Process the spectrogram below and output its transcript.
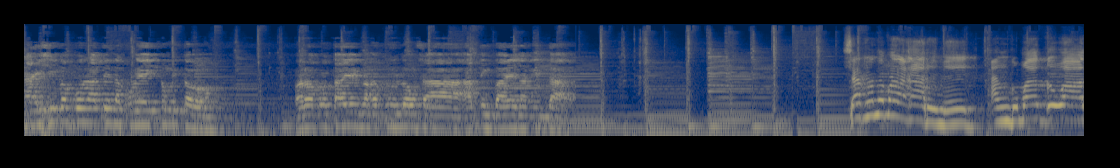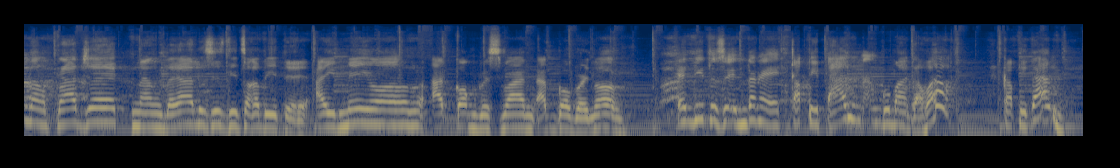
naisipan po natin ang proyektong ito para po tayo ay makatulong sa ating bayan ng Indang. Sa ka naman nakarinig, ang gumagawa ng project ng dialysis dito sa Cavite ay mayor at congressman at governor. Eh dito sa Indang eh, kapitan ang gumagawa. Kapitan.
